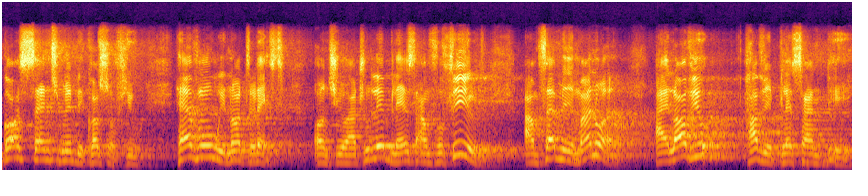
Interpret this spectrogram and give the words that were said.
God sent me because of you. Heaven will not rest until you are truly blessed and fulfilled. I'm Femi Emmanuel. I love you. Have a pleasant day.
